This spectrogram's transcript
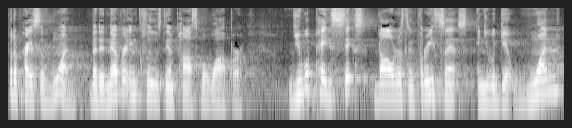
for the price of one, but it never includes the Impossible Whopper. You will pay $6.03 and you will get one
